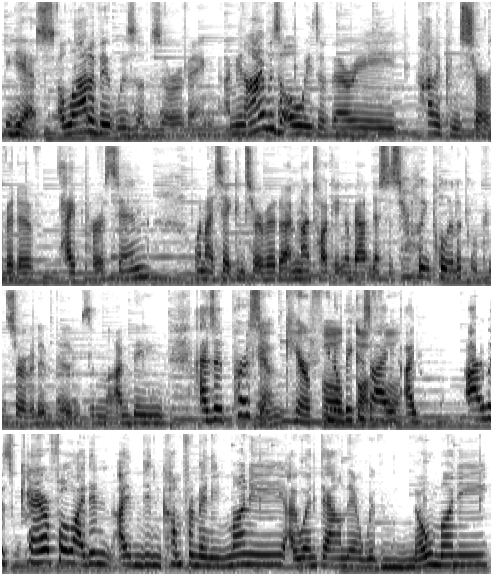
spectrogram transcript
Yes, a lot of it was observing. I mean, I was always a very kind of conservative type person. When I say conservative, I'm not talking about necessarily political conservatism. I'm being, as a person, yeah, careful, you know, because. I, I I was careful. I didn't I didn't come from any money. I went down there with no money.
